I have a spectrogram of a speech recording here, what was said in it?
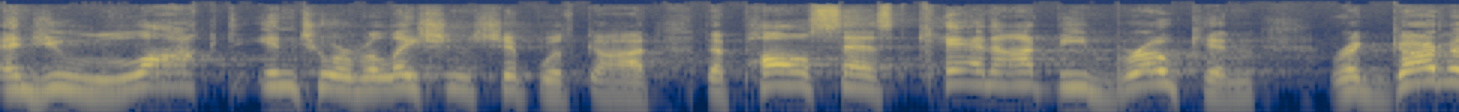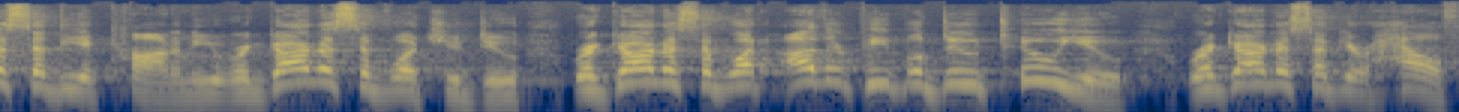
and you locked into a relationship with God that Paul says cannot be broken regardless of the economy, regardless of what you do, regardless of what other people do to you, regardless of your health.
